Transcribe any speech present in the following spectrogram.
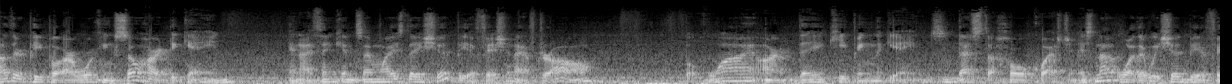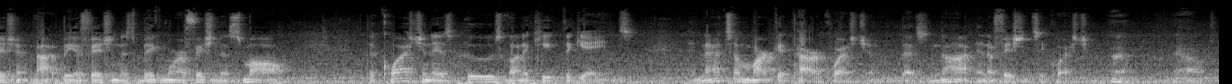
other people are working so hard to gain, and I think in some ways they should be efficient after all. But why aren't they keeping the gains? Mm-hmm. That's the whole question. It's not whether we should be efficient, not be efficient, is big more efficient than small. The question is who's going to keep the gains? And that's a market power question. That's not an efficiency question. Huh. Now,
